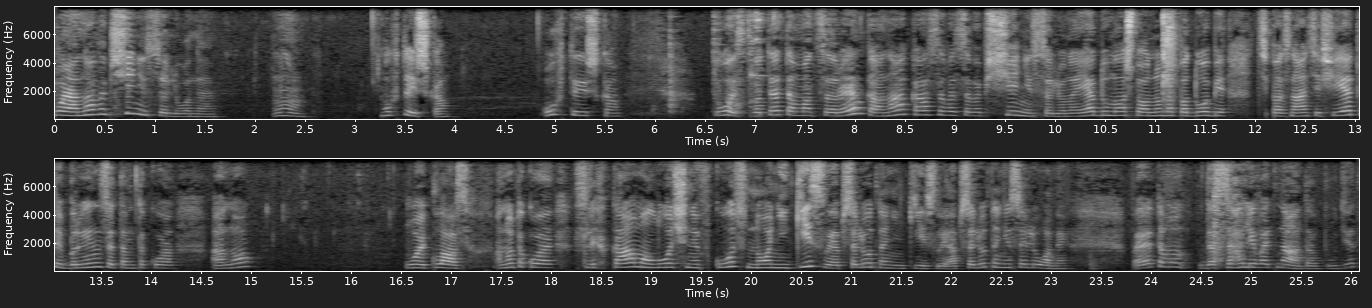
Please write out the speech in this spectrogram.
Ой, она вообще не соленая. Ух тышка. Ух тышка. То есть вот эта моцарелка, она оказывается вообще не соленая. Я думала, что оно наподобие, типа, знаете, феты, брынзы, там такое. Оно Ой, класс. Оно такое слегка молочный вкус, но не кислый, абсолютно не кислый, абсолютно не соленый. Поэтому досаливать надо будет.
